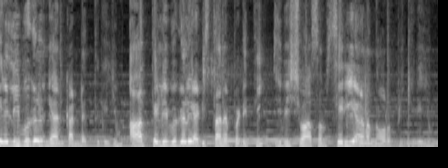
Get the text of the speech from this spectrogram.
തെളിവുകൾ ഞാൻ കണ്ടെത്തുകയും ആ തെളിവുകളെ അടിസ്ഥാനപ്പെടുത്തി ഈ വിശ്വാസം ശരിയാണെന്ന് ഉറപ്പിക്കുകയും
